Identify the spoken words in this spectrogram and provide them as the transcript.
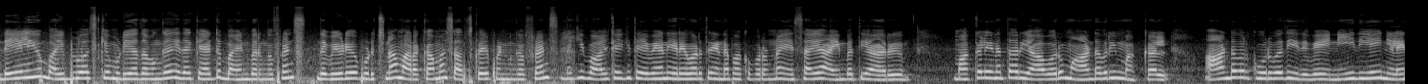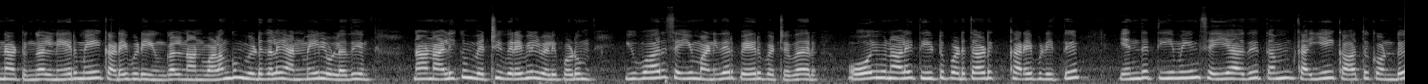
டெய்லியும் பைபிள் வாசிக்க முடியாதவங்க இதை கேட்டு பயன்பெறுங்க ஃப்ரெண்ட்ஸ் இந்த வீடியோ பிடிச்சினா மறக்காமல் சப்ஸ்கிரைப் பண்ணுங்கள் ஃப்ரெண்ட்ஸ் இன்றைக்கி வாழ்க்கைக்கு தேவையான இறைவாரத்தில் என்ன பார்க்க போகிறோம்னா எஸ்ஐயா ஐம்பத்தி ஆறு. மக்கள் இனத்தார் யாவரும் ஆண்டவரின் மக்கள். ஆண்டவர் கூறுவது இதுவே நீதியை நிலைநாட்டுங்கள் நேர்மையை கடைபிடியுங்கள். நான் வழங்கும் விடுதலை அண்மையில் உள்ளது. நான் அளிக்கும் வெற்றி விரைவில் வெளிப்படும். இவ்வாறு செய்யும் மனிதர் பேறு பெற்றவர். ஓய்வு நாளை தீட்டுப்படுத்தாடு கடைபிடித்து எந்த தீமையும் செய்யாது. தம் கையை காத்துக்கொண்டு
